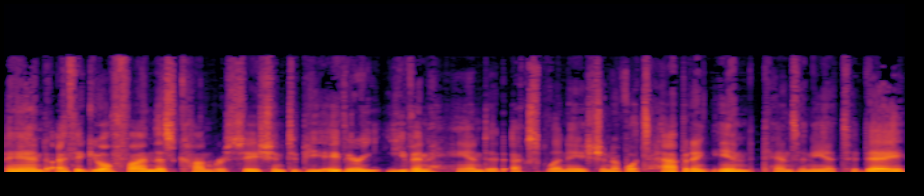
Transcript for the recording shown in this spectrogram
And I think you'll find this conversation to be a very even handed explanation of what's happening in Tanzania today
